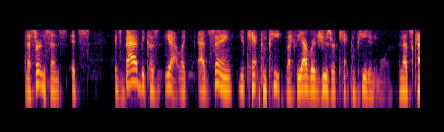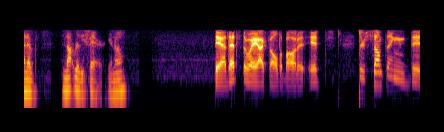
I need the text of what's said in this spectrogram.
in a certain sense, it's it's bad because yeah, like Ad's saying, you can't compete. Like the average user can't compete anymore, and that's kind of not really fair, you know. Yeah, that's the way I felt about it. It's there's something that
